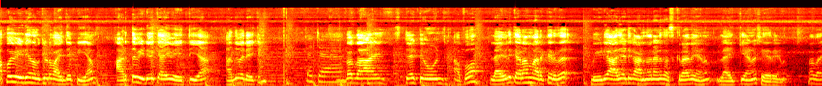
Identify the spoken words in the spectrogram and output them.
അപ്പോൾ ഈ വീഡിയോ നമുക്കിവിടെ വൈൻഡ് അപ്പ് ചെയ്യാം. അടുത്ത വീഡിയോയ്ക്കായി വെയിറ്റ് ചെയ്യുക അതുവരേക്കും ബൈ സ്റ്റേ ട്യൂൺഡ് അപ്പോൾ ലൈവിൽ കയറാൻ മറക്കരുത്. വീഡിയോ ആദ്യമായിട്ട് കാണുന്നവരാണ് സബ്സ്ക്രൈബ് ചെയ്യണം ലൈക്ക് ചെയ്യണം ഷെയർ ചെയ്യണം. ബൈ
